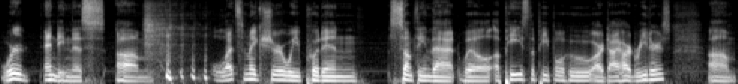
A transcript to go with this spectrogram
we're ending this, um, let's make sure we put in something that will appease the people who are diehard readers, um,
